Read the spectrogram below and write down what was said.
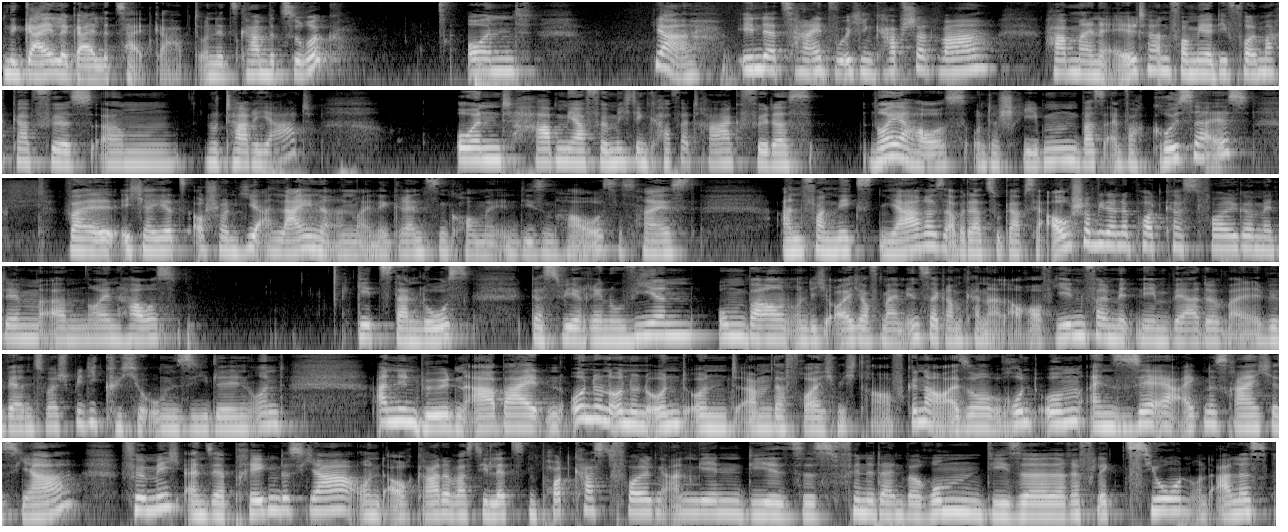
eine geile, geile Zeit gehabt. Und jetzt kamen wir zurück und ja, in der Zeit, wo ich in Kapstadt war, haben meine Eltern von mir die Vollmacht gehabt fürs ähm, Notariat und haben ja für mich den Kaufvertrag für das neue Haus unterschrieben, was einfach größer ist, weil ich ja jetzt auch schon hier alleine an meine Grenzen komme in diesem Haus. Das heißt, Anfang nächsten Jahres, aber dazu gab es ja auch schon wieder eine Podcast-Folge mit dem ähm, neuen Haus, geht's dann los, dass wir renovieren, umbauen und ich euch auf meinem Instagram-Kanal auch auf jeden Fall mitnehmen werde, weil wir werden zum Beispiel die Küche umsiedeln und an den Böden arbeiten und und und und und und ähm, da freue ich mich drauf. Genau, also rundum ein sehr ereignisreiches Jahr. Für mich ein sehr prägendes Jahr und auch gerade was die letzten Podcast-Folgen angehen, dieses Finde dein Warum, diese Reflexion und alles,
